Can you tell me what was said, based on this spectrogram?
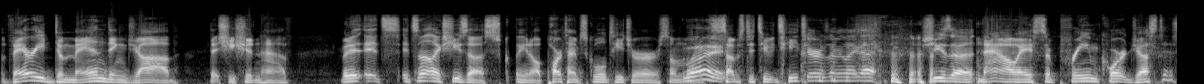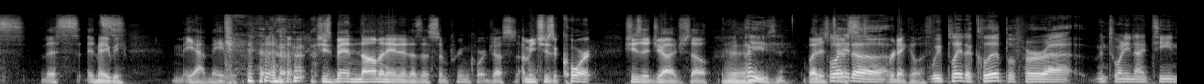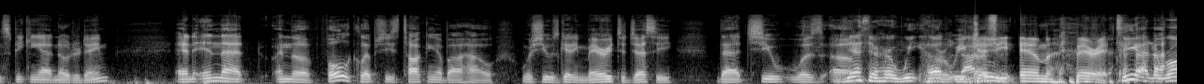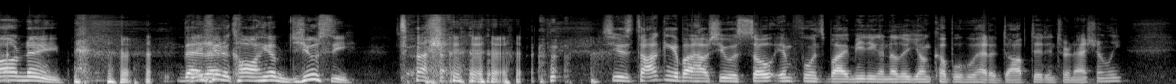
very demanding job that she shouldn't have, but it, it's it's not like she's a you know a part time school teacher or some like, substitute teacher or something like that. she's a now a Supreme Court justice. This it's, Maybe. yeah, maybe. she's been nominated as a Supreme Court justice. I mean, she's a court, she's a judge, so Amazing. but it's played just a- ridiculous. We played a clip of her uh, in 2019 speaking at Notre Dame, and in that in the full clip, she's talking about how when she was getting married to Jesse, that she was uh, Jesse, her weak husband. weak Jesse Amy. M. Barrett. He had the wrong name. that, they uh, should have called him Juicy. She was talking about how she was so influenced by meeting another young couple who had adopted internationally.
